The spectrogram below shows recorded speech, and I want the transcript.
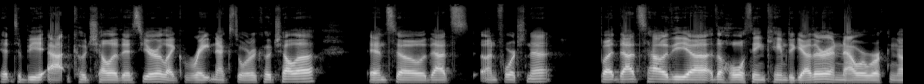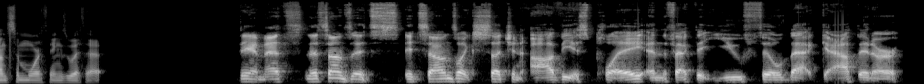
it to be at Coachella this year, like right next door to Coachella. And so that's unfortunate. But that's how the uh, the whole thing came together, and now we're working on some more things with it. Damn, that's that sounds it's it sounds like such an obvious play, and the fact that you filled that gap and are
